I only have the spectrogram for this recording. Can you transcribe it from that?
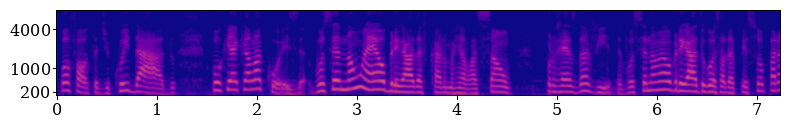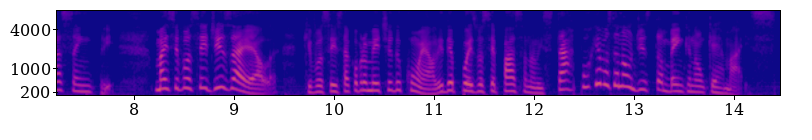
por falta de cuidado. Porque é aquela coisa, você não é obrigado a ficar numa relação pro resto da vida. Você não é obrigado a gostar da pessoa para sempre. Mas se você diz a ela que você está comprometido com ela e depois você passa a não estar, por que você não diz também que não quer mais?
